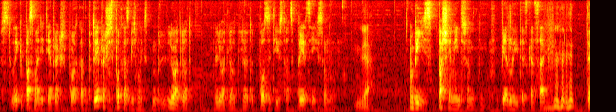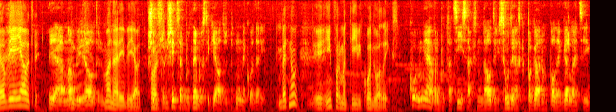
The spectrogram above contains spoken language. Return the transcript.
Es lika pasmaidīt iepriekš podkāstu. Bet iepriekš šis podkāsts bija liekas, ļoti, ļoti, ļoti, ļoti, ļoti pozitīvs, tāds priecīgs. Un... Jā. Bijis pašiem interesanti piedalīties, kā saka. Tev bija jautri. Jā, man bija jautri. Man arī bija jautri. Šits, šits varbūt nebūs tik jautrs, bet nu neko darīt. Bet, nu, informatīvi kodolīgs. Ko, jā, varbūt tāds īsāks un daudz arī sūdzējās, ka pa garu un paliek garlaicīgi.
